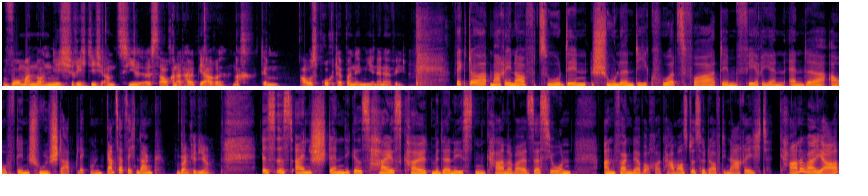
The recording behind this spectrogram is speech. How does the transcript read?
wo man noch nicht richtig am Ziel ist, auch anderthalb Jahre nach dem Ausbruch der Pandemie in NRW. Viktor Marinov zu den Schulen, die kurz vor dem Ferienende auf den Schulstart blicken. Ganz herzlichen Dank. Danke dir. Es ist ein ständiges Heiß-Kalt mit der nächsten Karnevalssession. Anfang der Woche kam aus Düsseldorf die Nachricht, Karneval ja,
